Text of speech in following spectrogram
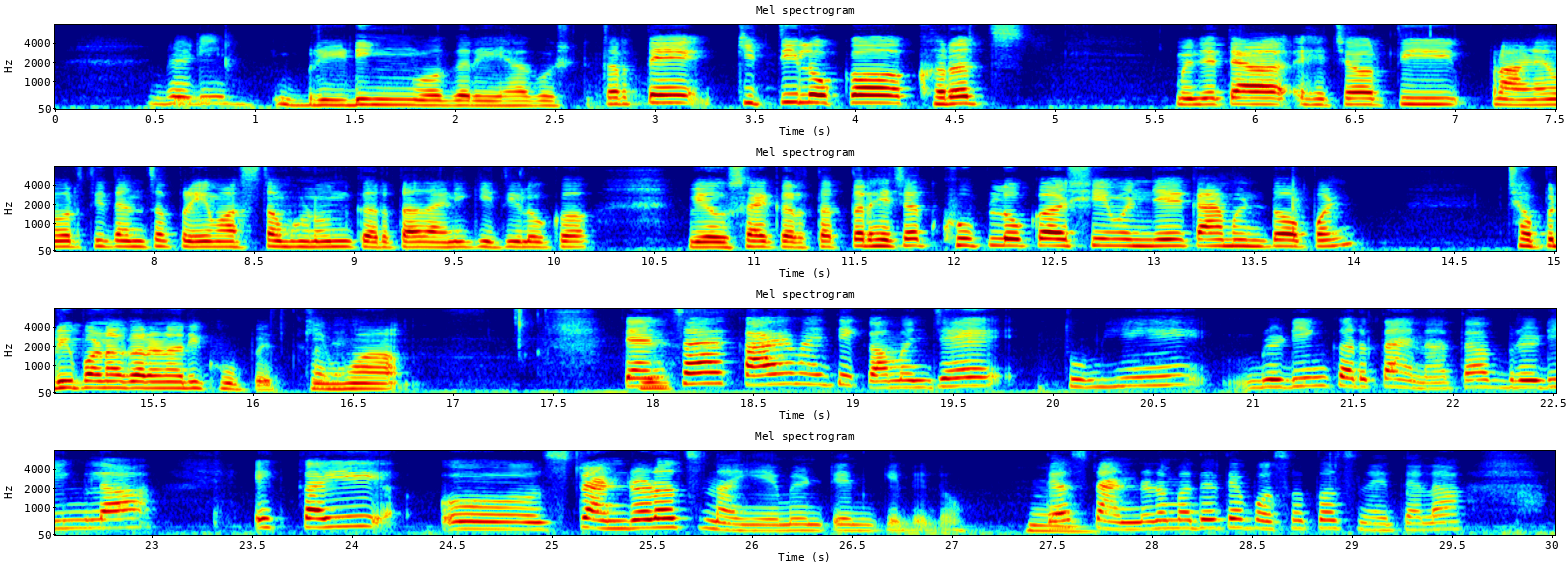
ब्रिडिंग ब्रीडिंग वगैरे ह्या गोष्टी तर ते किती लोक खरंच म्हणजे त्या ह्याच्यावरती प्राण्यावरती त्यांचं प्रेम असतं म्हणून करतात आणि किती लोक व्यवसाय करतात. तर ह्याच्यात खूप लोक अशी म्हणजे काय म्हणतो आपण छपरीपणा करणारी खूप आहेत किंवा त्यांचा काय माहिती का? म्हणजे तुम्ही ब्रिडिंग करताय ना त्या ब्रिडिंगला एक काही स्टँडर्डच नाहीये मेंटेन केलेलं. त्या स्टँडर्डमध्ये ते बसतच नाही. त्याला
